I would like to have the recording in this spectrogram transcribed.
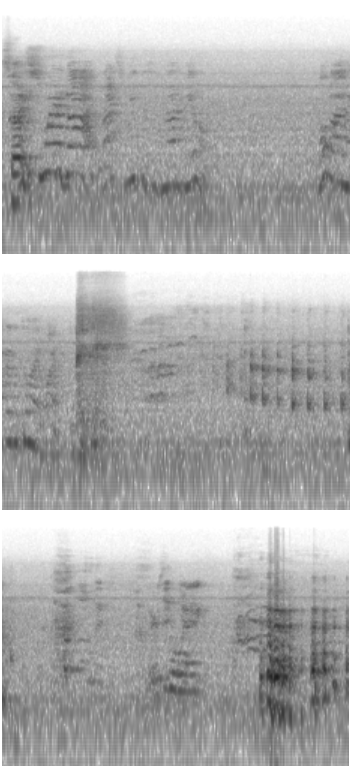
So I swear to God, last week this was not available. Hold on, I gotta tell my wife. Just- Where's the link?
